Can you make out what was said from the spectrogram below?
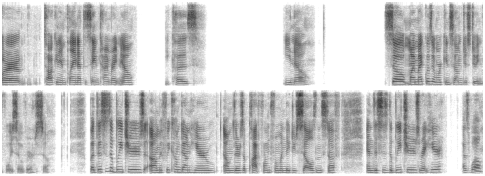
or talking and playing at the same time right now because you know. So my mic wasn't working, so I'm just doing voiceover. So, but this is the bleachers. Um, if we come down here, um, there's a platform for when they do cells and stuff, and this is the bleachers right here as well.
